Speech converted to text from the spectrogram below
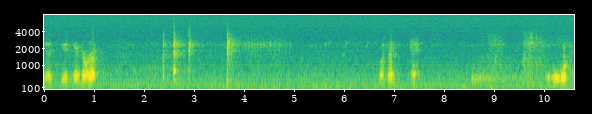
rồi rồi rồi. Còn hai. Ôi.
